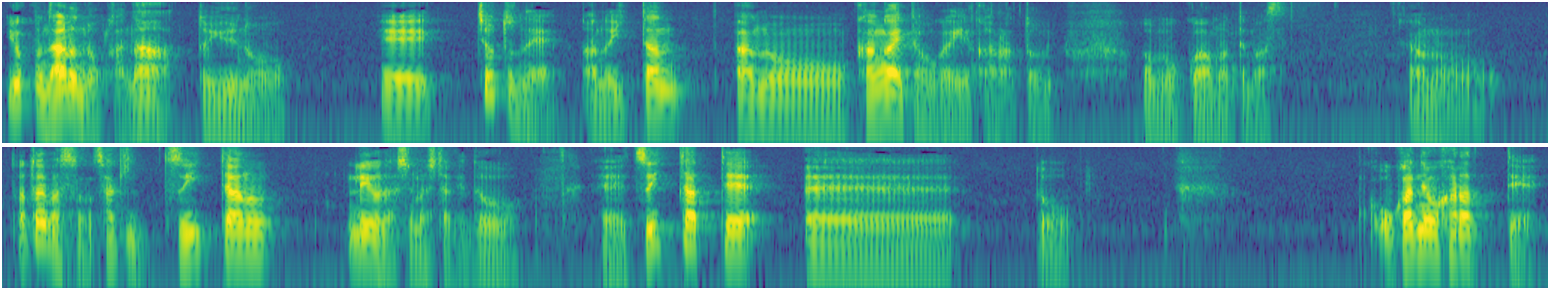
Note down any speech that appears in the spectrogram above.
良くなるのかなというのを、えちょっとね、あの、一旦、あの、考えた方がいいかなと僕は思ってます。あの、例えばそのさっきツイッターの例を出しましたけど、えー、ツイッターって、えーと、お金を払って、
